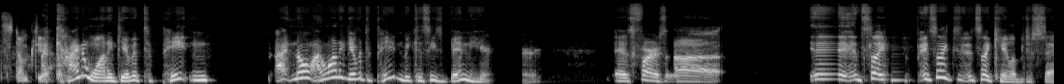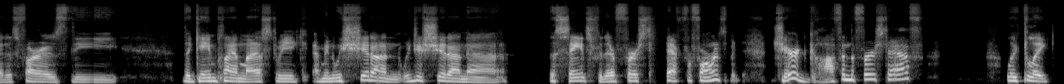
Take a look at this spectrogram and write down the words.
Stumped you. I kind of want to give it to Payton. I no, I want to give it to Payton because he's been here. As far as uh, it, it's like it's like it's like Caleb just said. As far as the the game plan last week, I mean, we shit on we just shit on uh the Saints for their first half performance, but Jared Goff in the first half looked like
